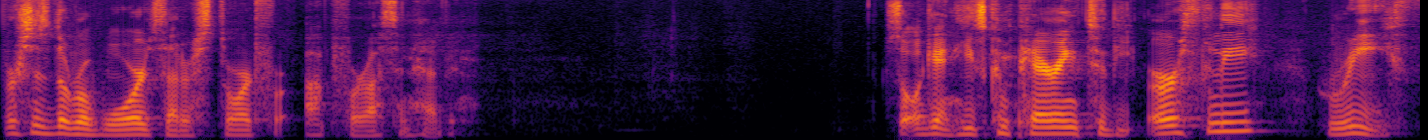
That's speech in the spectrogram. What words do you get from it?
versus the rewards that are stored for, up for us in heaven. So again, he's comparing to the earthly wreath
